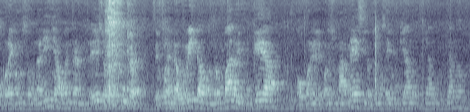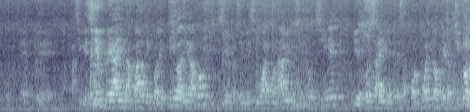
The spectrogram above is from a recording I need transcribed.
o por ahí con una segunda línea, o entran entre ellos, el hooker se pone en la burrita o contra un palo y puquea, o pone- le pones un arnés y lo tenemos ahí puqueando, puqueando, puqueando. Así que siempre hay una parte colectiva, digamos, siempre se empieza igual con hábitos, siempre se sigue, y después hay destrezas por puestos que los chicos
